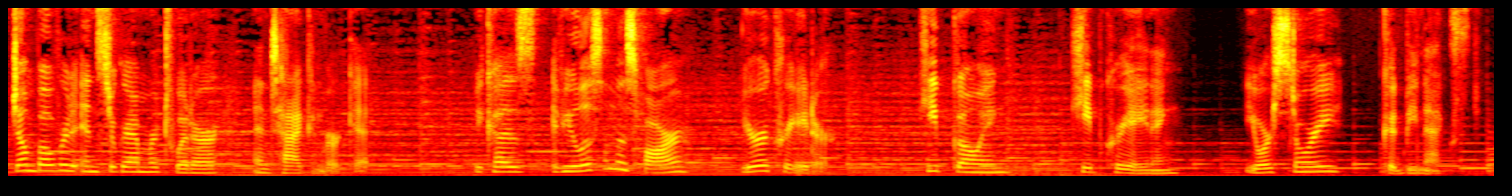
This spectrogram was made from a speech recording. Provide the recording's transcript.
jump over to Instagram or Twitter, and tag ConvertKit. Because if you listen this far, you're a creator. Keep going, keep creating. Your story could be next.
